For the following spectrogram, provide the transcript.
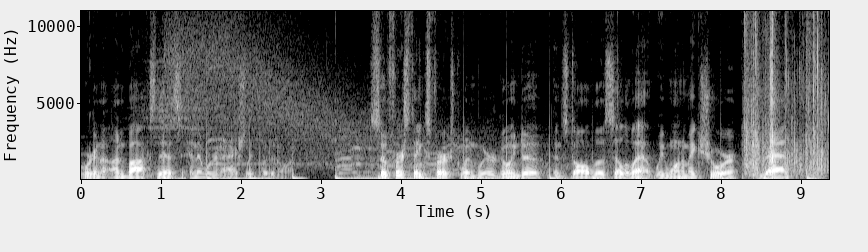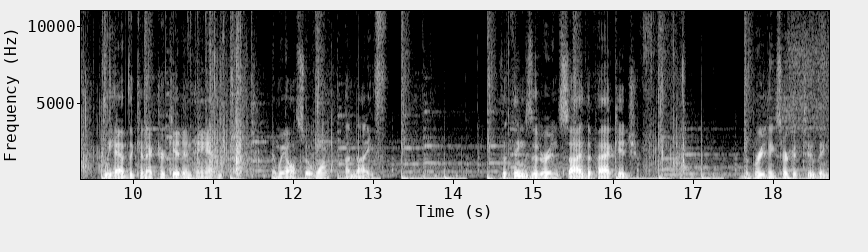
We're going to unbox this and then we're going to actually put it on. So first things first, when we're going to install the Silhouette, we want to make sure that we have the connector kit in hand and we also want a knife. The things that are inside the package the breathing circuit tubing,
